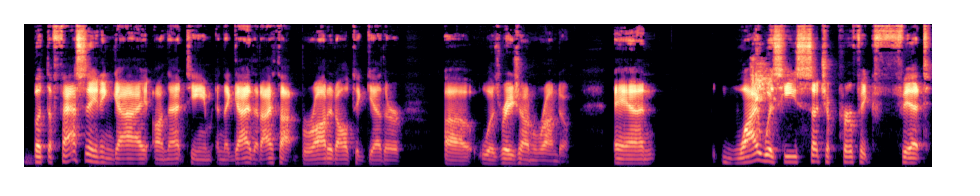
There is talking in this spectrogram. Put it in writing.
but the fascinating guy on that team and the guy that I thought brought it all together uh, was Rajon Rondo. And why was he such a perfect fit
